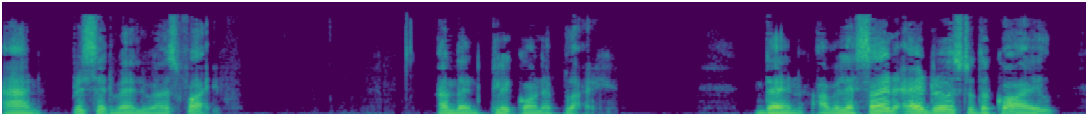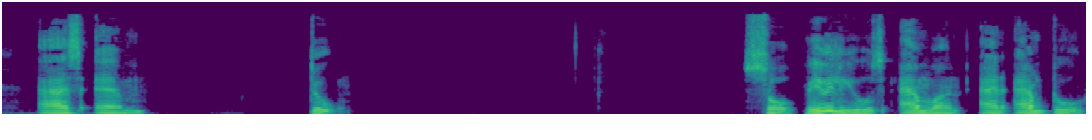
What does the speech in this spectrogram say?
and preset value as 5 and then click on apply. Then I will assign address to the coil as M2. So we will use M1 and M2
